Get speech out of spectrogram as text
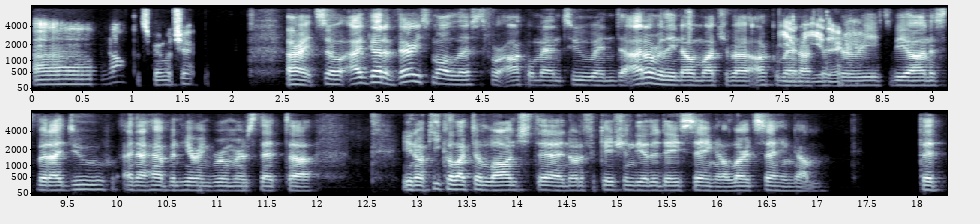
Uh, no, that's pretty much it. All right, so I've got a very small list for Aquaman 2, and I don't really know much about Aquaman Arthur Curry, to be honest, but I do, and I have been hearing rumors that uh, you know, Key Collector launched a notification the other day saying an alert saying um that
